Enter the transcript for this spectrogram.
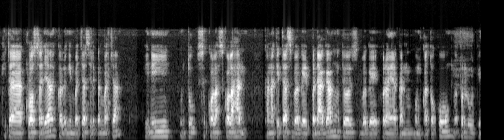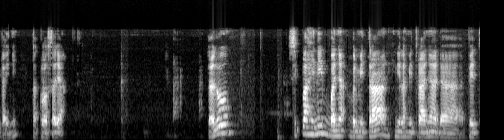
Kita close saja. Kalau ingin baca silakan baca. Ini untuk sekolah-sekolahan. Karena kita sebagai pedagang atau sebagai orang yang akan membuka toko, nggak perlu kita ini. Kita close saja. Lalu Siplah ini banyak bermitra. Inilah mitranya ada PT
